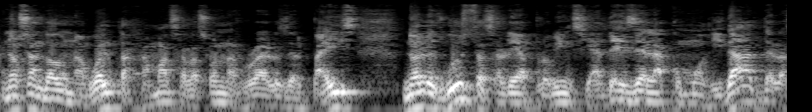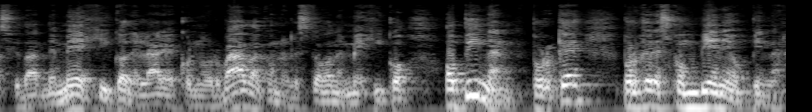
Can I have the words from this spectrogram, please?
no se han dado una vuelta jamás a las zonas rurales del país, no les gusta salir a provincia, desde la comodidad de la Ciudad de México, del área conurbada con el Estado de México, opinan. ¿Por qué? Porque les conviene opinar.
